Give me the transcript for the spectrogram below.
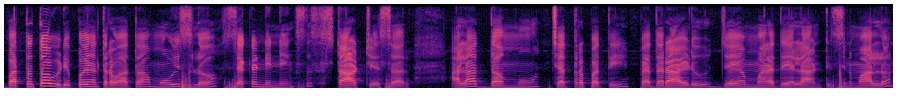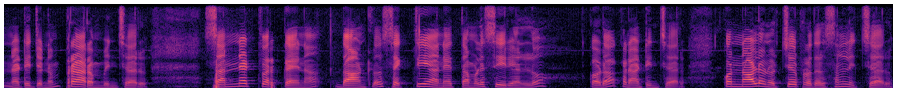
భర్తతో విడిపోయిన తర్వాత మూవీస్లో సెకండ్ ఇన్నింగ్స్ స్టార్ట్ చేశారు. అలా దమ్ము ఛత్రపతి పెదరాయుడు జయం మనదే లాంటి సినిమాల్లో నటించడం ప్రారంభించారు. సన్ నెట్వర్క్ అయిన దాంట్లో శక్తి అనే తమిళ సీరియల్లో కూడా నటించారు. కొన్నాళ్ళు నృత్య ప్రదర్శనలు ఇచ్చారు.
